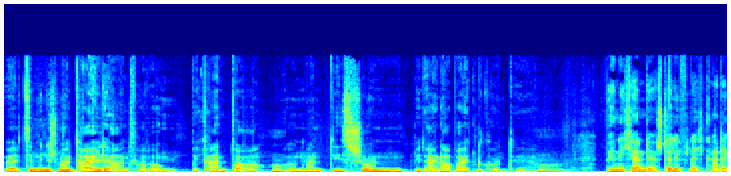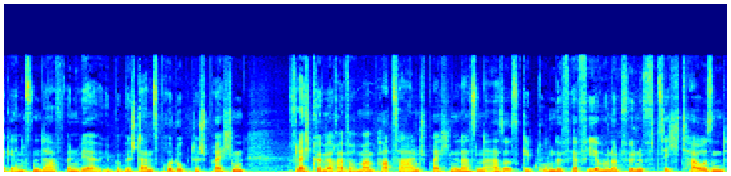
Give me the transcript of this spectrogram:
weil zumindest mal ein Teil der Anforderungen bekannt war mhm. und man dies schon mit einarbeiten konnte. Ja. Wenn ich an der Stelle vielleicht gerade ergänzen darf, wenn wir über Bestandsprodukte sprechen, vielleicht können wir auch einfach mal ein paar Zahlen sprechen lassen. Also es gibt ungefähr 450.000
